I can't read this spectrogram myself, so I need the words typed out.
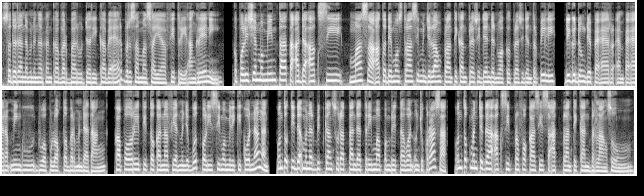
Saudara Anda mendengarkan kabar baru dari KBR bersama saya Fitri Anggreni. Kepolisian meminta tak ada aksi massa atau demonstrasi menjelang pelantikan presiden dan wakil presiden terpilih di gedung DPR MPR Minggu 20 Oktober mendatang. Kapolri Tito Karnavian menyebut polisi memiliki kewenangan untuk tidak menerbitkan surat tanda terima pemberitahuan unjuk rasa untuk mencegah aksi provokasi saat pelantikan berlangsung.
